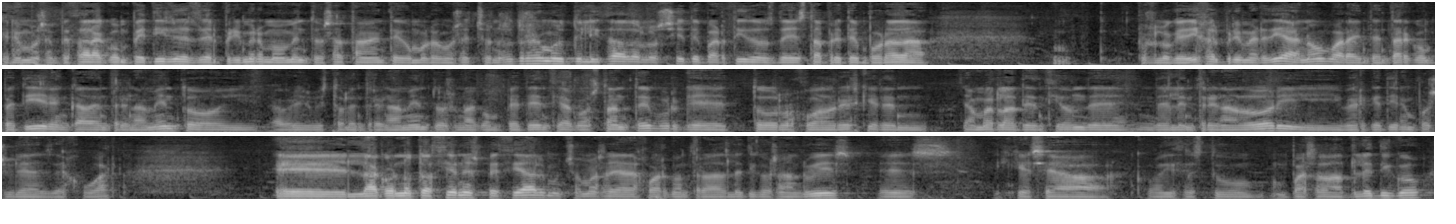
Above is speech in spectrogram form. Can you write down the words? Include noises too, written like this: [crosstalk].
Queremos empezar a competir desde el primer momento, exactamente como lo hemos hecho. Nosotros hemos utilizado los siete partidos de esta pretemporada, pues lo que dije el primer día, ¿no? Para intentar competir en cada entrenamiento y habréis visto el entrenamiento es una competencia constante porque todos los jugadores quieren llamar la atención de- del entrenador y ver que tienen posibilidades de jugar. Eh, la connotación especial, mucho más allá de jugar contra Atlético San Luis, es y que sea, como dices tú, un pasado atlético,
